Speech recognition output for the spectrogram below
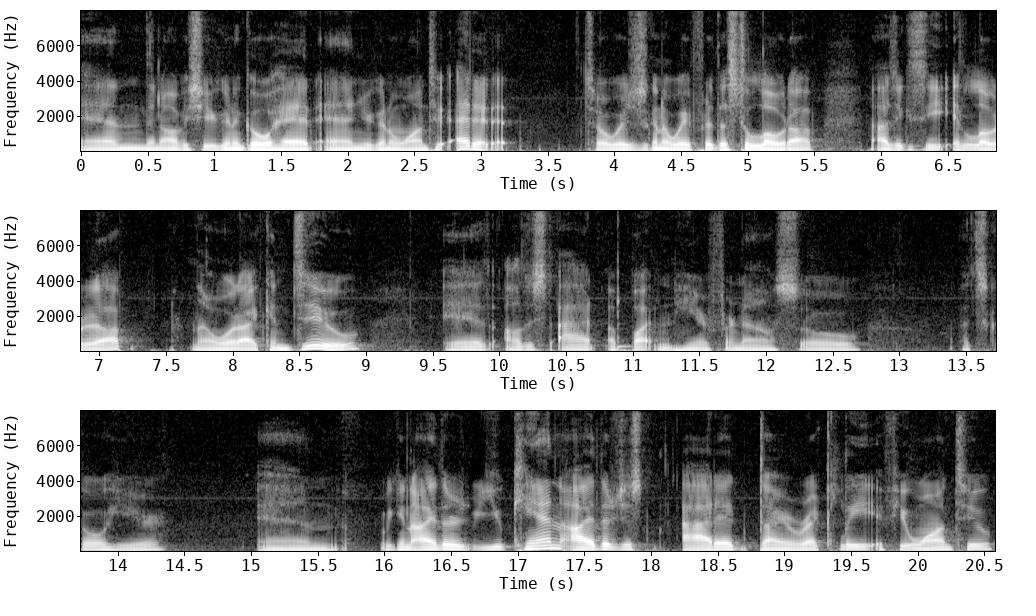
And then obviously you're going to go ahead and you're going to want to edit it. So we're just going to wait for this to load up. As you can see, it loaded up. Now what I can do is I'll just add a button here for now. So let's go here and we can either, you can either just add it directly if you want to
